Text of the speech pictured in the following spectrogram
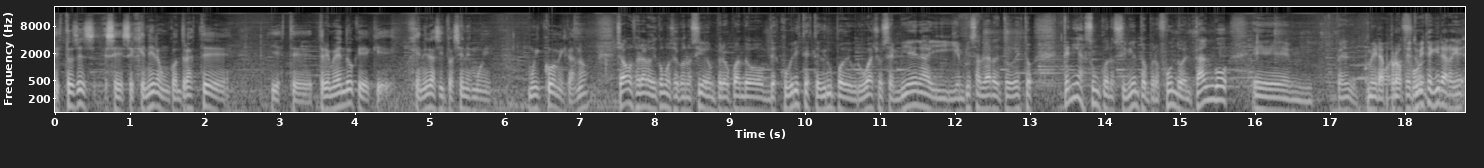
Entonces se, se genera un contraste y este, tremendo que, que genera situaciones muy, muy cómicas. ¿no? Ya vamos a hablar de cómo se conocieron, pero cuando descubriste este grupo de uruguayos en Viena y, empiezas a hablar de todo esto, ¿tenías un conocimiento profundo del tango? Eh, Mira, o no, ¿Te tuviste que ir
